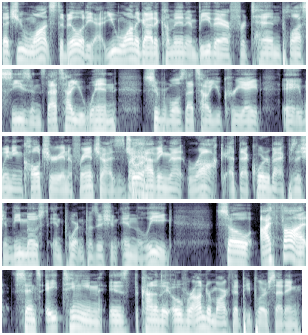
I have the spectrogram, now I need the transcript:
that you want stability at. You want a guy to come in and be there for 10 plus seasons. That's how you win Super Bowls. That's how you create a winning culture in a franchise is by having that rock at that quarterback position, the most important position in the league. So I thought since 18 is the kind of the over under mark that people are setting,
